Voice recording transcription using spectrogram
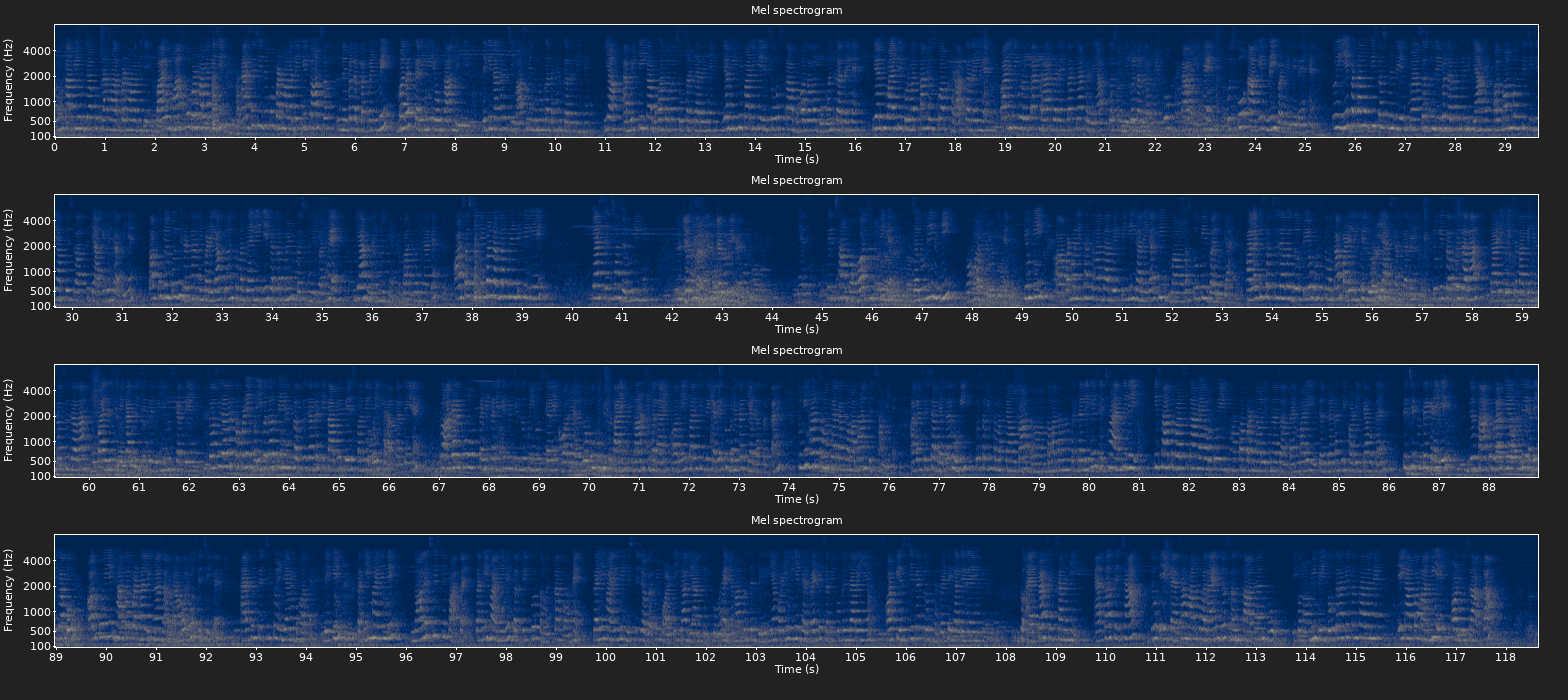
आप ऊर्जा को बढ़ावा दीजिए। बायोमास को बढ़ावा दीजिए। ऐसे चीज़ों को बढ़ावा देंगे तो आप सस्टेनेबल डेवलपमेंट में मदद करेंगे, योगदान देंगे। लेकिन अगर जीवाश्म ईंधनों का दहन कर रहे हैं, या मिट्टी का बहुत ज़्यादा शोषण कर रहे हैं, या मीठे पानी के रिसोर्स का बहुत ज़्यादा दोहन कर रहे हैं, या जो वायु की गुणवत्ता है उसको आप खराब कर रहे हैं, पानी की गुणवत्ता खराब कर रहे हैं तब क्या कर रहे हैं? आप सस्टेनेबल डेवलपमेंट को घटा रहे हैं, उसको आगे नहीं बढ़ने दे रहे हैं। तो ये पता हो कि सस्टेनेबल डेवलपमेंट क्या है और कौन कौन सी चीज़ें आपको इस रास्ते पे आगे ले जाती है तो आपको बिल्कुल भी डरना नहीं पड़ेगा। आप तुरंत समझ जाएँगे ये डेवलपमेंट सस्टेनेबल है या नहीं है। तो बात समझ में आ गया? और सस्टेनेबल डेवलपमेंट के लिए क्या शिक्षा ज़रूरी है? ज़रूरी है। यस शिक्षा बहुत ज़रूरी है। ज़रूरी नहीं बहुत ज़रूरी है। क्योंकि पढ़ा लिखा समझदार व्यक्ति ही जानेगा कि वस्तु की वैल्यू क्या है। हालाँकि सबसे ज़्यादा दुरुपयोग वस्तुओं का पढ़े लिखे लोग ही आजकल कर रहे हैं, क्योंकि सबसे ज़्यादा गाड़ी वही चलाते हैं, सबसे ज़्यादा मोबाइल जैसे बेकार की चीज़ें वही यूज़ करते हैं, सबसे ज़्यादा कपड़े वही बदलते हैं, सबसे ज़्यादा किताबें पेज पन्ने वही खराब करते हैं। तो अगर वो सही तरीके से चीज़ों को यूज़ करें और लोगों को भी बताएँ प्लांट्स लगाएँ और ये सारी चीज़ें करें तो बेहतर किया जा सकता है, क्योंकि हर समस्या का समाधान शिक्षा में है। अगर शिक्षा बेहतर होगी तो सभी समस्याओं का समाधान हो सकता है, लेकिन शिक्षा ऐसी नहीं कि सात वर्ष का है और कोई भाषा पढ़ना लिखना जानता है। हमारी जनगणना के अकॉर्डिंग क्या होता है? शिक्षित उसे कहेंगे, जो सात वर्ष या उससे अधिक का हो और कोई एक भाषा पढ़ना, लिखना जानता हो, वो शिक्षित है। ऐसे शिक्षित तो इंडिया में बहुत है, लेकिन सही मायने में नॉलेज किसके पास है? सही मायने में सब्जेक्ट को समझता कौन है? सही मायने में हिस्ट्री ज्योग्राफी पॉलिटी का ज्ञान किसको है? यहाँ तो सिर्फ़ डिग्रियाँ पढ़ी हुई है, घर बैठे सभी को मिल जा रही हैं और पीएचडी तक लोग घर बैठे कर ले रहे हैं। तो ऐसा शिक्षा नहीं। ऐसा शिक्षा जो एक ऐसा मानव बनाए जो संसाधन हो। इकोनॉमी में दो तरह के संसाधन है। एक आपका मानवीय और दूसरा आपका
